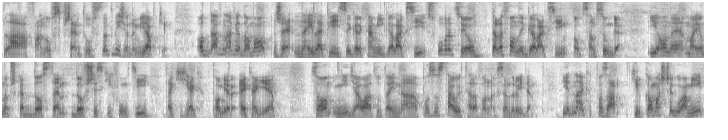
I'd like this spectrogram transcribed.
dla fanów sprzętów z nadgryzionym jabłkiem. Od dawna wiadomo, że najlepiej z zegarkami Galaxy współpracują telefony Galaxy od Samsunga i one mają na przykład dostęp do wszystkich funkcji, takich jak pomiar EKG, co nie działa tutaj na pozostałych telefonach z Androidem. Jednak poza kilkoma szczegółami,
